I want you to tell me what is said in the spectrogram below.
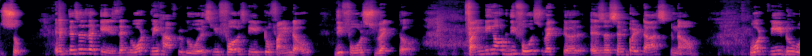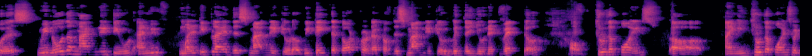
So if this is the case, then what we have to do is we first need to find out the force vector. Finding out the force vector is a simple task now. What we do is we know the magnitude and we multiply this magnitude or we take the dot product of this magnitude with the unit vector of through the points uh, I mean through the points which,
